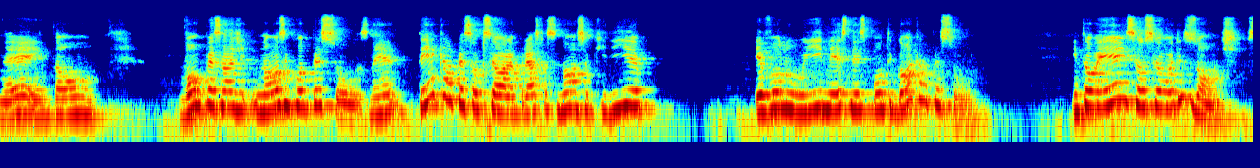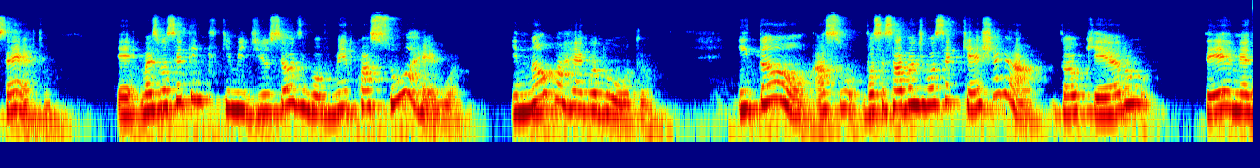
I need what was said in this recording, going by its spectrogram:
né? Então, vamos pensar, nós enquanto pessoas, né? Tem aquela pessoa que você olha para ela e fala assim: nossa, eu queria evoluir nesse, nesse ponto igual aquela pessoa. Então, esse é o seu horizonte, certo? É, mas você tem que medir o seu desenvolvimento com a sua régua e não com a régua do outro. Então, você sabe onde você quer chegar. Então, eu quero ter minha,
